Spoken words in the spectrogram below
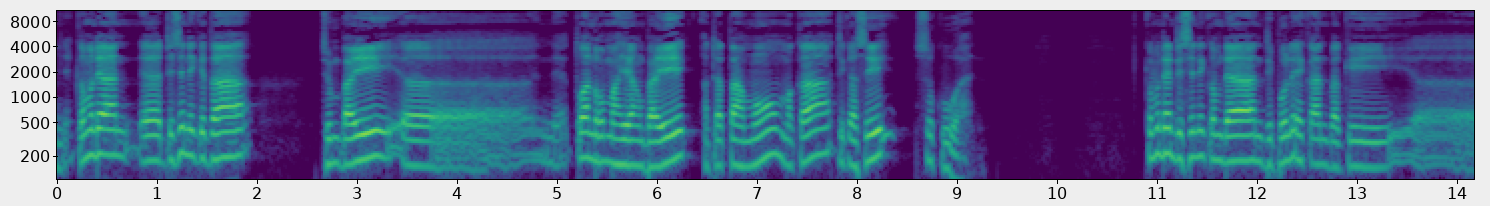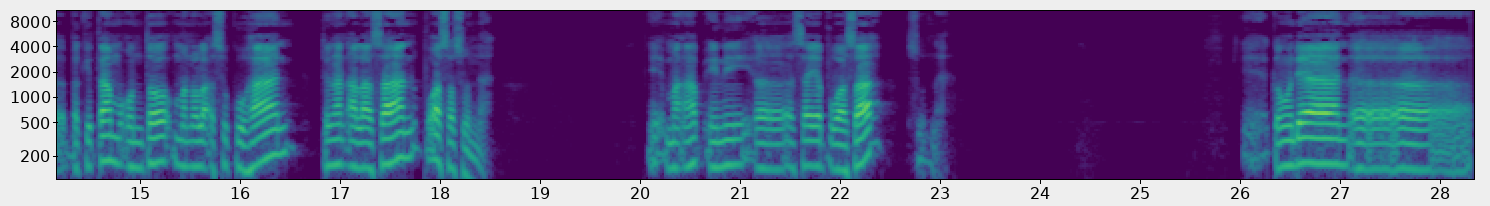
Ya, kemudian eh, di sini kita jumpai eh, tuan rumah yang baik, ada tamu, maka dikasih suguhan. Kemudian di sini kemudian dibolehkan bagi eh, bagi tamu untuk menolak suguhan dengan alasan puasa sunnah. Ya, maaf ini eh, saya puasa sunnah. Ya, kemudian eh,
